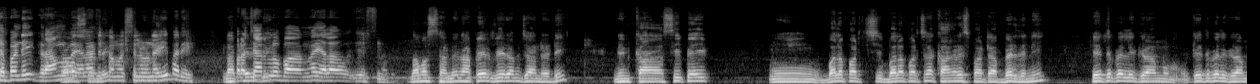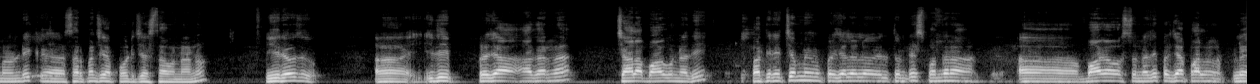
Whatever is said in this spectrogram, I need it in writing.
చెప్పండి గ్రామంలో ఎలాంటి. సమస్యలు ఉన్నాయి? మరి ప్రచారంలో భాగంగా ఎలా చేస్తున్నారు? నమస్తే అండి. నా పేరు వీరం జాన్ రెడ్డి నేను కా సిపిఐ బలపరిచి బలపరిచిన కాంగ్రెస్ పార్టీ అభ్యర్థిని కేతిపల్లి గ్రామం కేతిపల్లి గ్రామం నుండి సర్పంచ్గా పోటీ చేస్తూ ఉన్నాను. ఈరోజు ఇది ప్రజా ఆదరణ చాలా బాగున్నది. ప్రతినిత్యం మేము ప్రజలలో వెళ్తుంటే స్పందన బాగా వస్తున్నది. ప్రజాపాలన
